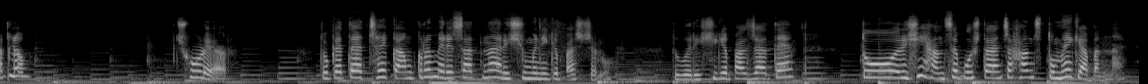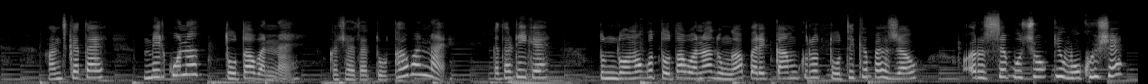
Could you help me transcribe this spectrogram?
मतलब छोड़ यार। तो कहता है अच्छा एक काम करो, मेरे साथ ना ऋषि मुनि के पास चलो। तो वो ऋषि के पास जाते हैं। तो ऋषि हंस से पूछता है अच्छा हंस, तुम्हें क्या बनना है? हंस कहता है, मेरे को ना तोता बनना है। कहता है, तोता बनना है? कहता ठीक है, तुम दोनों को तोता बना दूँगा, पर एक काम करो, तोते के पास जाओ और उससे पूछो कि वो खुश है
